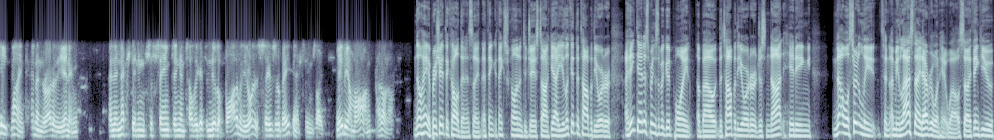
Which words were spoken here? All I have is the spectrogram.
eight, nine, ten, and they're out of the inning. And the next inning, it's the same thing until they get to near the bottom of the order. Saves or bacon, it seems like. Maybe I'm wrong. I don't know. No, hey, appreciate the call, Dennis. I, I, think thanks for calling into Jay's talk. Yeah, you look at the top of the order. I think Dennis brings up a good point about the top of the order just not hitting. No, well, certainly. To, I mean, last night everyone hit well, so I think you.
